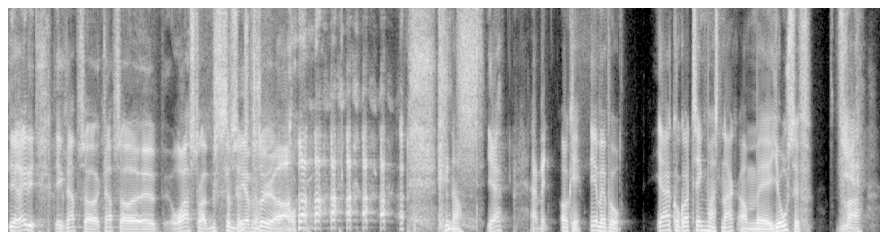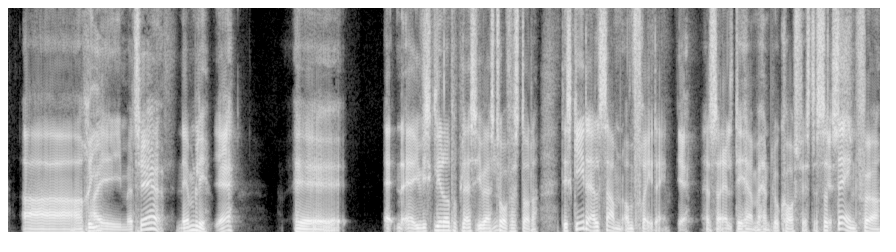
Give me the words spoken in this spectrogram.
det er rigtigt. Det er knap så, knap så øh, rørstrøm, som det jeg forsøger. Okay. Nå. Ja. ja. men okay, det er med på. Jeg kunne godt tænke mig at snakke om øh, Josef fra ja. Ari. Ej, Nemlig. Ja. Øh, vi skal lige noget på plads. I vers 42 mm. står der, det skete alt sammen om fredagen. Ja. Altså alt det her med, at han blev korsfæstet. Så yes. dagen før,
